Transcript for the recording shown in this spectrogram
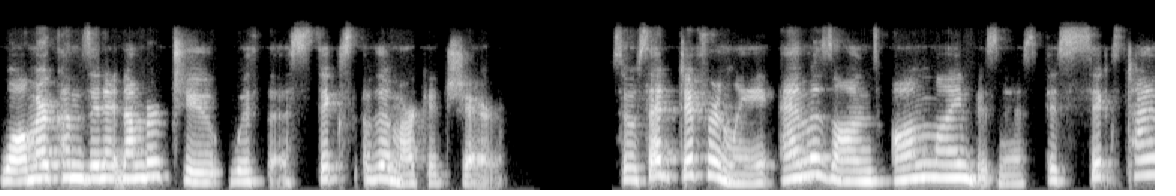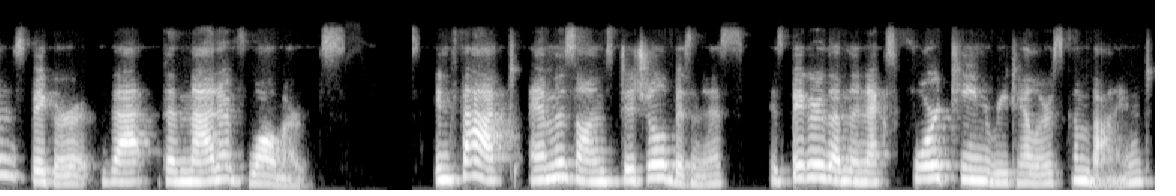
Walmart comes in at number two with a sixth of the market share. So, said differently, Amazon's online business is six times bigger that, than that of Walmart's. In fact, Amazon's digital business is bigger than the next 14 retailers combined.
